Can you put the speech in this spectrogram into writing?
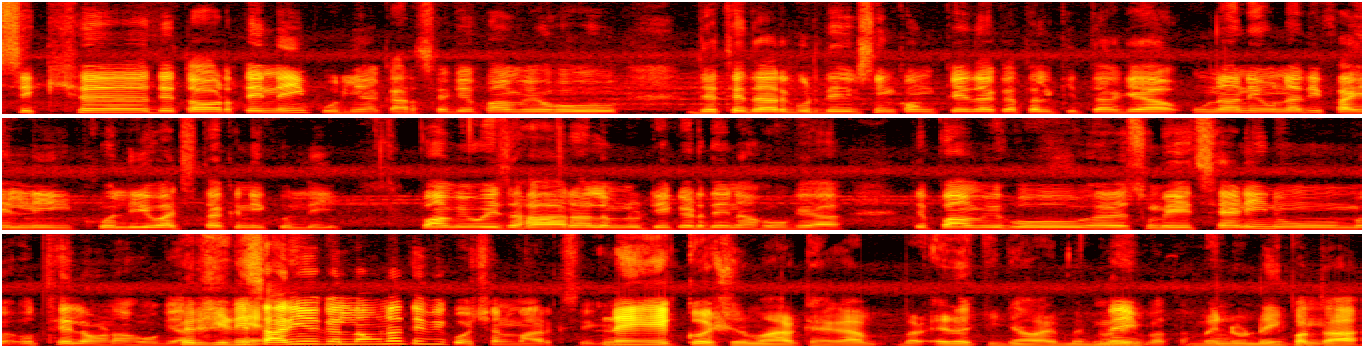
ਸਿੱਖ ਦੇ ਤੌਰ ਤੇ ਨਹੀਂ ਪੂਰੀਆਂ ਕਰ ਸਕੇ। ਭਾਵੇਂ ਉਹ ਜਥੇਦਾਰ ਗੁਰਦੇਵ ਸਿੰਘ ਕੌਂਕੇ ਦਾ ਕਤਲ ਕੀਤਾ ਗਿਆ ਉਹਨਾਂ ਨੇ ਉਹਨਾਂ ਦੀ ਫਾਈਲ ਨਹੀਂ ਖੋਲੀ ਉਹ ਅੱਜ ਤੱਕ ਨਹੀਂ ਖੁੱਲੀ ਭਾਵੇਂ ਉਹ ਇਜ਼ਹਾਰ ਆਲਮ ਨੂੰ ਟਿਕਟ ਦੇਣਾ ਹੋ ਗਿਆ ਤੇ ਭਾਵੇਂ ਉਹ ਸੁਮੇਧ ਸੈਣੀ ਨੂੰ ਉੱਥੇ ਲਾਉਣਾ ਹੋ ਗਿਆ। ਇਹ ਸਾਰੀਆਂ ਗੱਲਾਂ ਉਹਨਾਂ ਤੇ ਵੀ ਕੁਐਸਚਨ ਮਾਰਕ ਸੀਗੇ ਨਹੀਂ ਇੱਕ ਕੁਐਸਚਨ ਮਾਰਕ ਹੈਗਾ ਪਰ ਇਹਨਾਂ ਚੀਜ਼ਾਂ ਬਾਰੇ ਮੈਨੂੰ ਨਹੀਂ ਪਤਾ। ਮੈਨੂੰ ਨਹੀਂ ਪਤਾ।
